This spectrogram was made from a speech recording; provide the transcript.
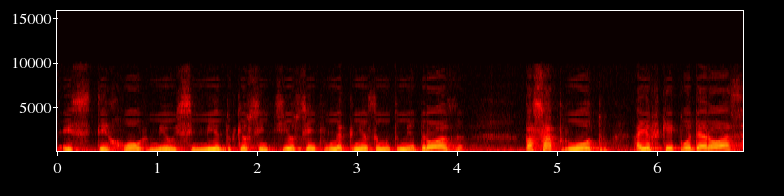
esse terror meu, esse medo que eu sentia, eu sempre uma criança muito medrosa, passar para o outro, aí eu fiquei poderosa.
